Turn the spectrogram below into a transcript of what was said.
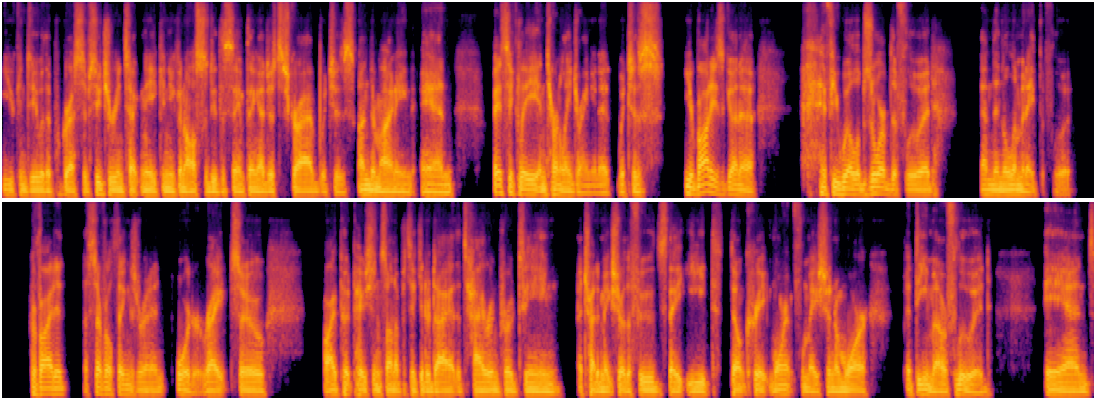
you can do with a progressive suturing technique. And you can also do the same thing I just described, which is undermining and basically internally draining it, which is your body's going to, if you will, absorb the fluid and then eliminate the fluid provided several things are in order, right? So I put patients on a particular diet that's higher in protein. I try to make sure the foods they eat don't create more inflammation or more edema or fluid. And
